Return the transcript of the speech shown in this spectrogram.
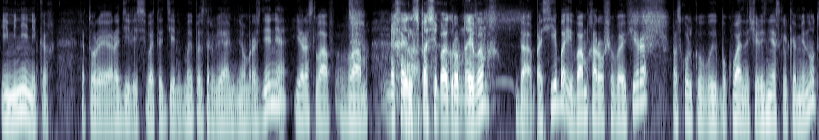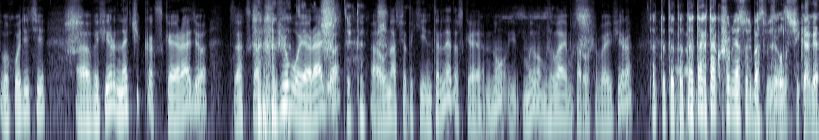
Именинниках – которые родились в этот день. Мы поздравляем днем рождения. Ярослав, вам... Михаил, спасибо огромное и вам. Да, спасибо. И вам хорошего эфира, поскольку вы буквально через несколько минут выходите э, в эфир на Чикагское радио так скажем, живое радио. А у нас все-таки интернетовское. Ну, мы вам желаем хорошего эфира. Так уж у меня судьба связалась с Чикаго.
